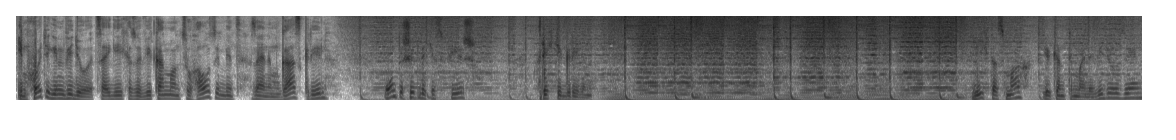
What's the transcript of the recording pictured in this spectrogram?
Im heutigen Video zeige ich also, wie kann man zu Hause mit seinem Gasgrill unterschiedliches Fisch richtig grillen. Wie ich das mache, ihr könnt in meinem Video sehen.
